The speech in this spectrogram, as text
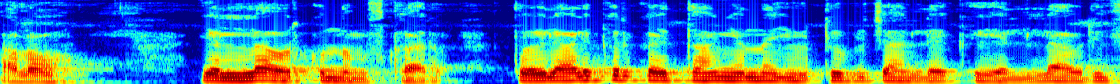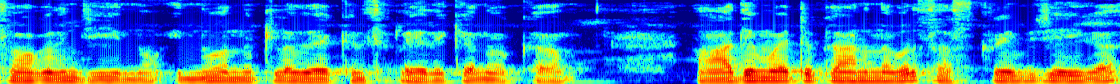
ഹലോ. എല്ലാവർക്കും നമസ്കാരം. തൊഴിലാളിക്കൊരു കൈത്താങ്ങി എന്ന യൂട്യൂബ് ചാനലിലേക്ക് എല്ലാവരും സ്വാഗതം ചെയ്യുന്നു. ഇന്ന് വന്നിട്ടുള്ള വേക്കൻസികൾ ഏതൊക്കെയാണെന്ന് നോക്കാം. ആദ്യമായിട്ട് കാണുന്നവർ സബ്സ്ക്രൈബ് ചെയ്യുക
